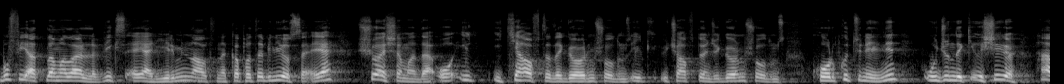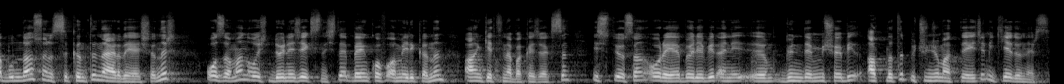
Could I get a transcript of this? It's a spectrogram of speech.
bu fiyatlamalarla VIX eğer 20'nin altına kapatabiliyorsa eğer şu aşamada o ilk 2 haftada görmüş olduğumuz, ilk 3 hafta önce görmüş olduğumuz korku tünelinin ucundaki ışığı. Ha bundan sonra sıkıntı nerede yaşanır? O zaman o döneceksin işte Bank of America'nın anketine bakacaksın. İstiyorsan oraya böyle bir hani e, gündemimi şöyle bir atlatıp 3. maddeye geçeceğim ikiye döneriz.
